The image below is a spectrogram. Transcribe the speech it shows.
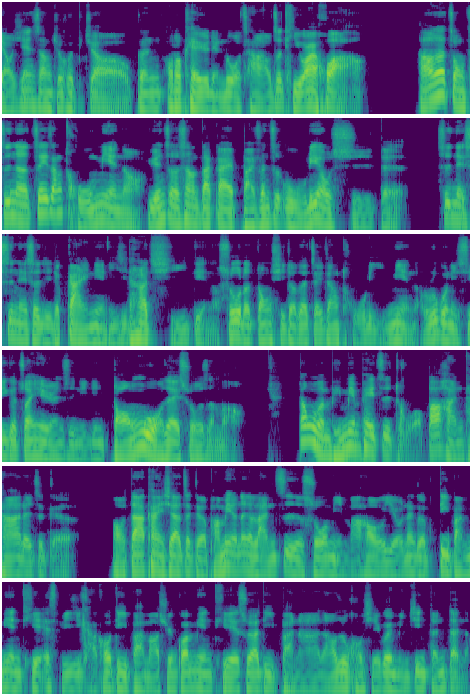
表现上就会比较跟 AutoCAD 有点落差哦，这题外话啊。好，那总之呢，这张图面哦，原则上大概百分之五六十的室内室内设计的概念以及它的起点哦，所有的东西都在这张图里面哦。如果你是一个专业人士，你一定懂我在说什么。当我们平面配置图包含它的这个哦，大家看一下这个旁边有那个蓝字的说明嘛，然后有那个地板面贴 SPC 卡扣地板嘛，玄关面贴塑料地板啊，然后入口鞋柜明镜等等哦。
